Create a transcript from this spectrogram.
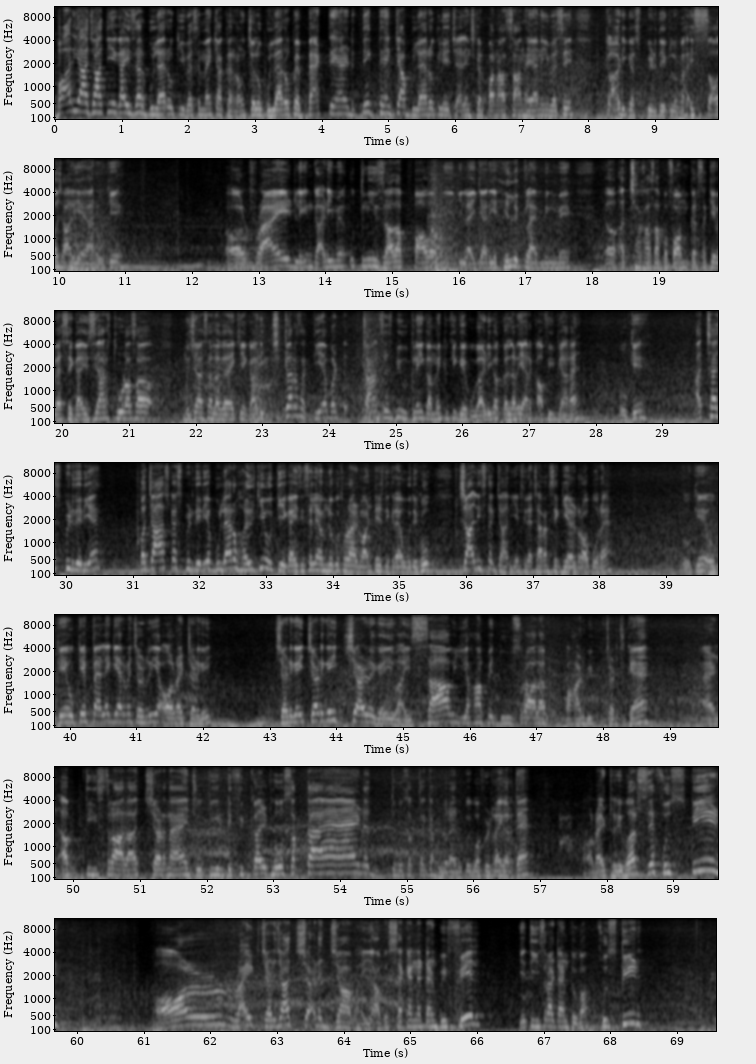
बारी आ जाती है गाइस यार बुलेरो की। वैसे मैं क्या कर रहा हूँ? चलो बुलेरो पे बैठते हैं एंड देखते हैं क्या बुलेरो के लिए चैलेंज कर पाना आसान है या नहीं। वैसे गाड़ी का स्पीड देख लो गाइस, सौ जा रही है यार ओके और राइट लेकिन गाड़ी में उतनी ज़्यादा पावर नहीं कि लाइक यार ये हिल क्लाइंबिंग में अच्छा खासा परफॉर्म कर सके। वैसे गाइस यार थोड़ा सा मुझे ऐसा लग रहा है कि ये गाड़ी कर सकती है बट चांसेस भी उतने ही कम है, क्योंकि गाड़ी का कलर यार काफ़ी प्यारा है ओके अच्छा स्पीड दे रही है। पचास का स्पीड दे रही है। बुलेरो हल्की होती है गाइस इसलिए हम लोग को थोड़ा एडवांटेज दिख रहा है, वो देखो। चालीस तक जा रही है, फिर अचानक से गियर ड्रॉप हो रहा है। ओके ओके ओके पहले गियर में चढ़ रही है ऑल राइट चढ़ गई। चढ़ गई चढ़ गई चढ़ गई, भाई साहब, यहाँ पे दूसरा वाला पहाड़ भी चढ़ चुके हैं। एंड अब तीसरा आला चढ़ना है, जो कि डिफ़िकल्ट हो सकता है एंड हो सकता है, क्या हो रहा है? रुको, एक बार फिर ट्राई करते हैं। और राइट रिवर्स से फुल स्पीड और राइट चढ़ जा चढ़ जा भाई। यहाँ पे सेकेंड अटैम्प्ट भी फेल ये तीसरा अटैम्प्ट होगा। Full speed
